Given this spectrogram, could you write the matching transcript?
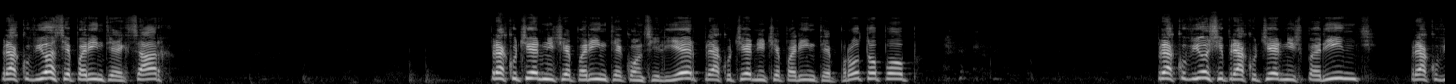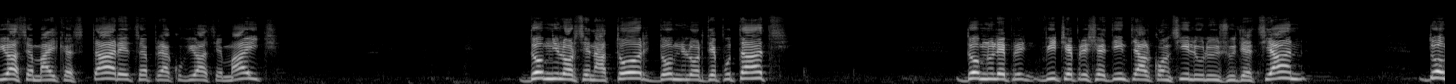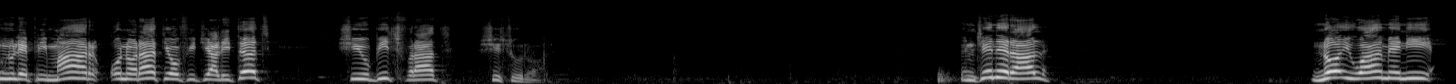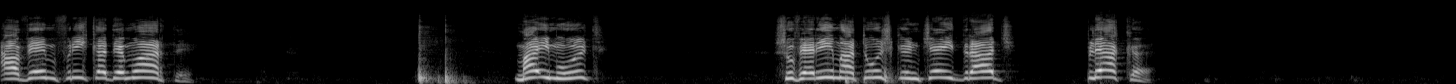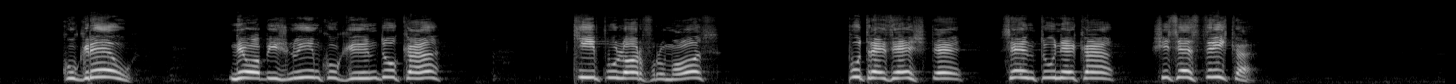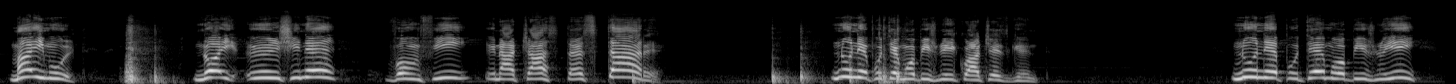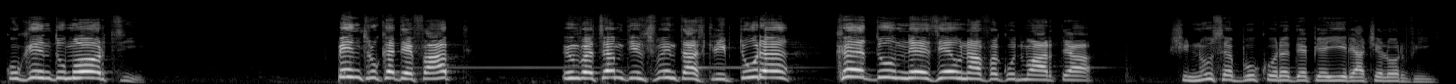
Preacuvioase Părinte Exarh, Preacucernice Părinte Consilier, Preacucernice Părinte Protopop, Preacuvioși și Preacucernici Părinți, Preacuvioasă Maică Stareță, Preacuvioase Maici, domnilor senatori, domnilor deputați, domnule vicepreședinte al Consiliului Județean, domnule primar, onorate oficialități și iubiți frați și surori. În general, noi oamenii avem frică de moarte. Mai mult, suferim atunci când cei dragi pleacă. Cu greu ne obișnuim cu gândul că chipul lor frumos putrezește, se întunecă și se strică. Mai mult, noi înșine vom fi în această stare. Nu ne putem obișnui cu acest gând. Nu ne putem obișnui cu gândul morții. Pentru că, de fapt, învățăm din Sfânta Scriptură că Dumnezeu n-a făcut moartea și nu se bucură de pieirea celor vii.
